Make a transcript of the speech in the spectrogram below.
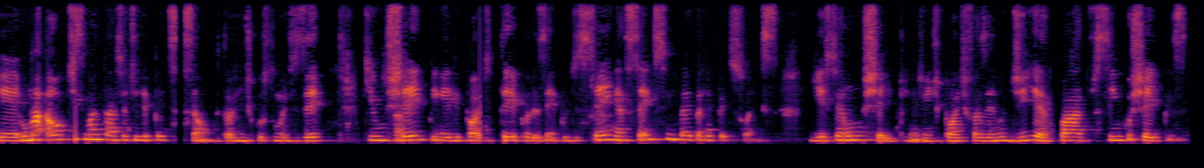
é, uma altíssima taxa de repetição. Então a gente costuma dizer que um shaping ele pode ter, por exemplo, de 100 a 150 repetições. E esse é um shaping. A gente pode fazer no dia quatro, cinco shapes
